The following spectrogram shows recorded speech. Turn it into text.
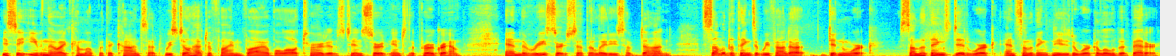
You see, even though I come up with a concept, we still have to find viable alternatives to insert into the program. And the research that the ladies have done, some of the things that we found out didn't work. Some of the things did work, and some of the things needed to work a little bit better.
